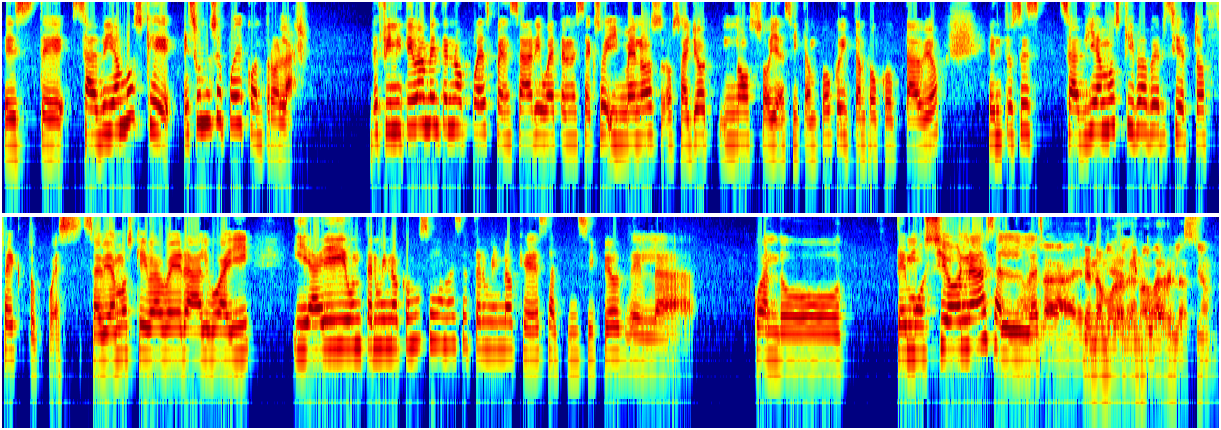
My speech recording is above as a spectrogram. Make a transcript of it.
Este, sabíamos que eso no se puede controlar. Definitivamente no puedes pensar y voy a tener sexo y menos, o sea, yo no soy así tampoco y tampoco Octavio. Entonces, sabíamos que iba a haber cierto afecto, pues, sabíamos que iba a haber algo ahí y hay un término, ¿cómo se llama ese término que es al principio de la cuando te emocionas al, A la, Enamoramiento. la nueva relación.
